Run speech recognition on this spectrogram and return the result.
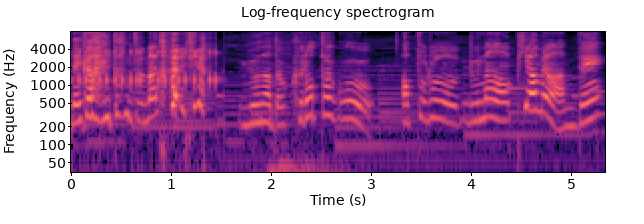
내가 알던 누나가 아니야. 미연아 너 그렇다고 앞으로 누나 피하면 안 돼.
